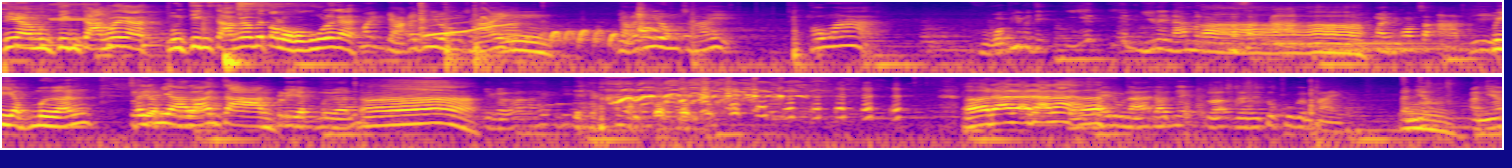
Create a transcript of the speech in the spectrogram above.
นี่ไงมึงจริงจังแล้วไงมึงจริงจังแล้วไม่ตลกกับกูแล้วไงไม่อยากให้พี่ลองใช้ อืม อยากให้พี่ลองใช้ เพราะว่าหัวพี่มันจะเอียดเอียดอย่างนี้เลยนะมันอ่ามันสะอาดอ่ามันมีความสะอาดพี่เปรียบเหมือนใช้น้ำยาล้างจานเปรียบเหมือนอ่าอีกแล้วก็ให้พี่แดกเออได้ได้ได้ได้ลองเออ ใช้ดูนะแล้วเนี่ยเราเราจะควบคู่กันไป อันเนี้ยอืม อันเนี้ย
